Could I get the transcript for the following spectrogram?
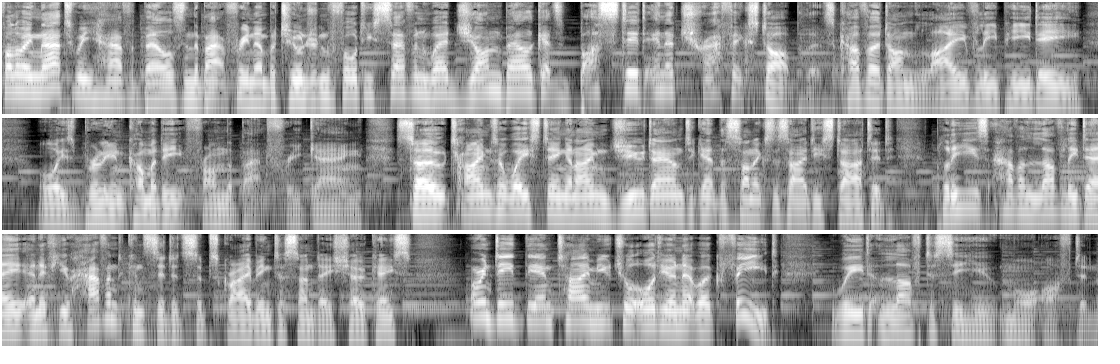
Following that, we have Bells in the Bat Free number 247, where John Bell gets busted in a traffic stop that's covered on Lively PD. Always brilliant comedy from the Bat Free gang. So, times are wasting, and I'm due down to get the Sonic Society started. Please have a lovely day, and if you haven't considered subscribing to Sunday Showcase, or indeed the entire Mutual Audio Network feed, we'd love to see you more often.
